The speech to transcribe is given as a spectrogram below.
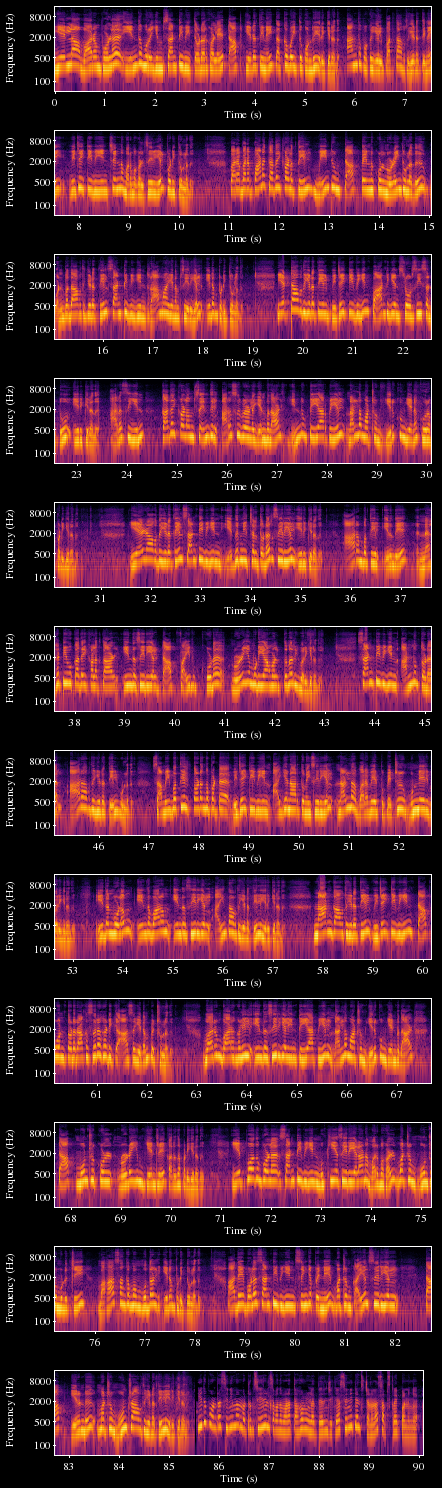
எல்லா வாரம் போல எந்த முறையும் சன் டிவி தொடர்களே டாப் இடத்தினை தக்க வைத்து கொண்டு இருக்கிறது. அந்த வகையில் பத்தாவது இடத்தினை விஜய் டிவியின் சின்ன மருமகள் சீரியல் பிடித்துள்ளது. பரபரப்பான கதைக்களத்தில் மீண்டும் டாப் டென்னுக்குள் நுழைந்துள்ளது. ஒன்பதாவது இடத்தில் சன் டிவியின் ராமாயணம் சீரியல் இடம் பிடித்துள்ளது. எட்டாவது இடத்தில் விஜய் டிவியின் பாண்டியன் ஸ்டோர் சீசன் டூ இருக்கிறது. அரசியின் கதைக்களம் செந்தில் அரசு வேலை என்பதால் இன்னும் டிஆர்பியில் நல்ல மாற்றம் இருக்கும் என கூறப்படுகிறது. ஏழாவது இடத்தில் சன் டிவியின் எதிர்நீச்சல் தொடர் சீரியல் இருக்கிறது. ஆரம்பத்தில் இருந்தே நெகட்டிவ் கதை களத்தால் இந்த சீரியல் டாப் ஃபைவ் கூட நுழைய முடியாமல் திணறி வருகிறது. சன் டிவியின் அன்னம் தொடர் ஆறாவது இடத்தில் உள்ளது. சமீபத்தில் தொடங்கப்பட்ட விஜய் டிவியின் ஐயனார் துணை சீரியல் நல்ல வரவேற்பு பெற்று முன்னேறி வருகிறது. இதன் மூலம் இந்த வாரம் இந்த சீரியல் ஐந்தாவது இடத்தில் இருக்கிறது. நான்காவது இடத்தில் விஜய் டிவியின் டாப் ஒன் தொடராக சிறகடிக்க ஆசை இடம் பெற்றுள்ளது. வரும் வாரங்களில் இந்த சீரியலின் டிஆர்பியில் நல்ல மாற்றம் இருக்கும் என்பதால் டாப் மூன்றுக்குள் நுழையும் என்றே கருதப்படுகிறது. எப்போதும் போல சன் டிவியின் முக்கிய சீரியலான மருமகள் மற்றும் மூன்று முடிச்சு மகா சங்கமம் முதல் இடம் பிடித்துள்ளது. அதேபோல சன் டிவியின் சிங்கப்பெண்ணே மற்றும் கயல் சீரியல் டாப் இரண்டு மற்றும் மூன்றாவது இடத்தில் இருக்கிறது. இது போன்ற சினிமா மற்றும் சீரியல் சம்பந்தமான தகவல்களை தெரிஞ்சுக்க சினிடென்ஸ் சேனலை சப்ஸ்கிரைப் பண்ணுங்கள்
